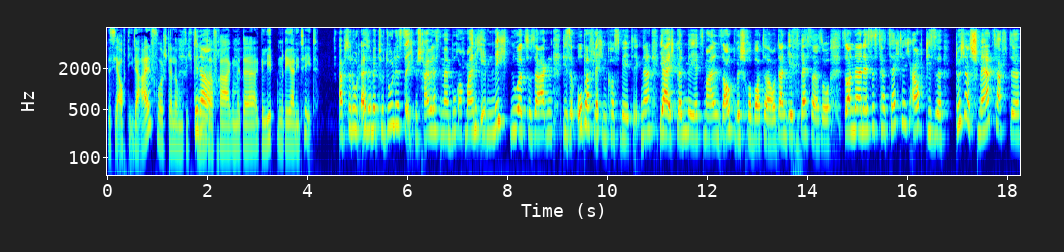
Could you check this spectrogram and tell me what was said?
ist ja auch die Idealvorstellung, sich zu genau. hinterfragen mit der gelebten Realität. Absolut. Also mit To-Do-Liste, ich beschreibe das in meinem Buch auch, meine ich eben nicht nur zu sagen, diese Oberflächenkosmetik, ne? Ja, ich gönn mir jetzt mal einen Saugwischroboter und dann geht's besser so, sondern es ist tatsächlich auch diese durchaus schmerzhafte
